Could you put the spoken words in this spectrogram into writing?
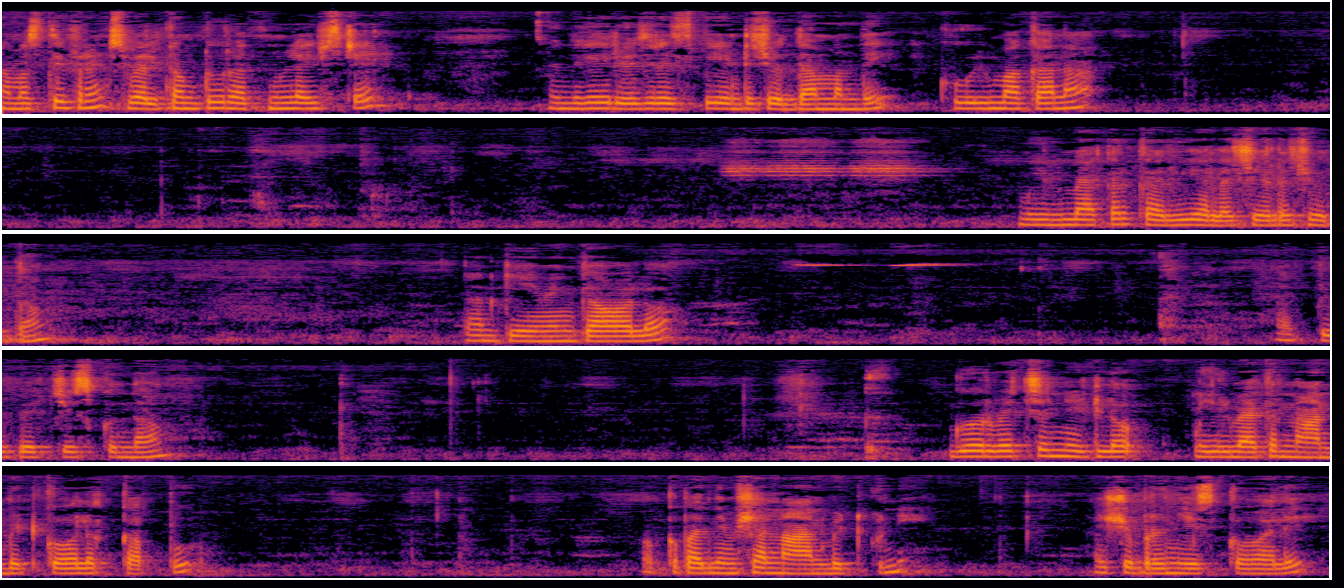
నమస్తే friends welcome to Ratna life style. ముందుగా ఈరోజు రెసిపీ ఏంటో చూద్దాం మంది. కూల్ మకానా. మీల్ మేకర్ కర్రీ ఎలా చేయాలో చూద్దాం. దానికి ఏమేమి కావాలో ప్రిపేర్ చేసుకుందాం. గోరువెచ్చని నీటిలో మీల్ మేకర్ నానబెట్టుకోవాలి ఒక కప్పు. ఒక పది నిమిషాలు నానబెట్టుకుని అది శుభ్రం చేసుకోవాలి.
